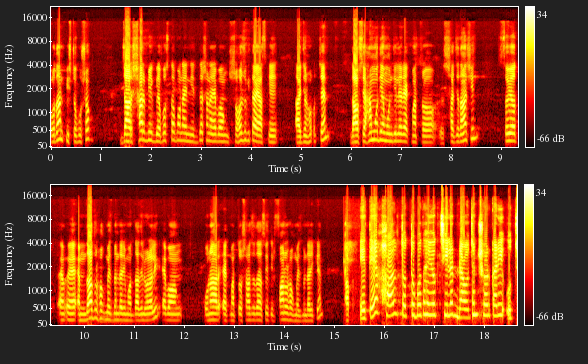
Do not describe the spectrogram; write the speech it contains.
প্রধান পৃষ্ঠপোষক যার সার্বিক ব্যবস্থাপনায় নির্দেশনা এবং সহযোগিতায় আজকে আয়োজন হচ্ছেন গাউসে আহমদিয়া মঞ্জিলের একমাত্র হাসিন সৈয়দ এমদাদুল হক মেজবেন্ডারি মদাদিল হলালি এবং ওনার একমাত্র শাহজাদা সৈয়দ ইরফানুল হক মেজবান্ডারিকে এতে হল তত্ত্বাবধায়ক ছিলেন রাউজান সরকারি উচ্চ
